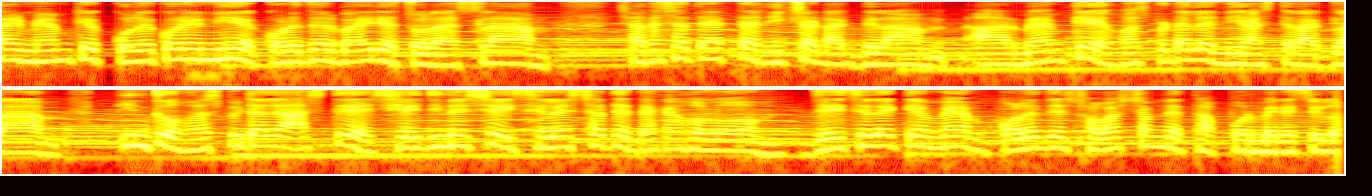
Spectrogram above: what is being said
তাই ম্যামকে কোলে করে নিয়ে কলেজের বাইরে চলে আসলাম। সাথে সাথে একটা রিক্সা ডাক দিলাম। আর ম্যামকে হসপিটালে নিয়ে আসতে লাগলাম। কিন্তু হসপিটালে আসতে সেই দিনের সেই ছেলের সাথে দেখা হলো। যেই ছেলেকে ম্যাম কলেজের সবার সামনে থাপ্পড় মেরেছিল।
